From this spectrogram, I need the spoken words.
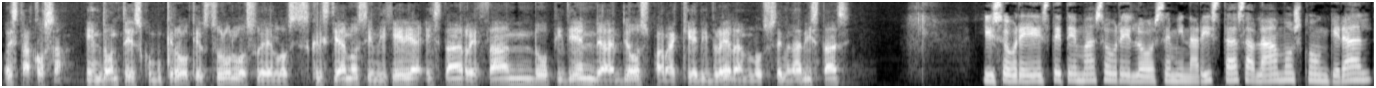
esta cosa. Entonces, como creo que todos los, eh, los cristianos en Nigeria están rezando, pidiendo a Dios para que liberan los seminaristas y sobre este tema, sobre los seminaristas, hablábamos con Geral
